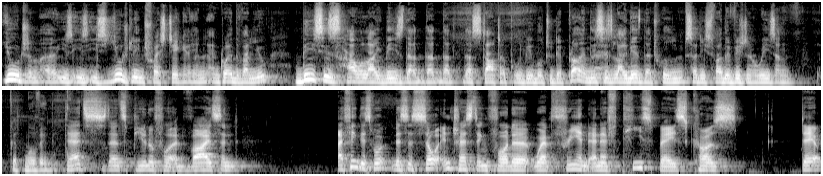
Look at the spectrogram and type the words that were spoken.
huge, uh, is, is, is, hugely interesting and, and great value. This is how like this that, that, that, that startup will be able to deploy and this is like this that will satisfy the visionaries and get moving. That's that's beautiful advice, and I think this this is so interesting for the Web three and NFT space because they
